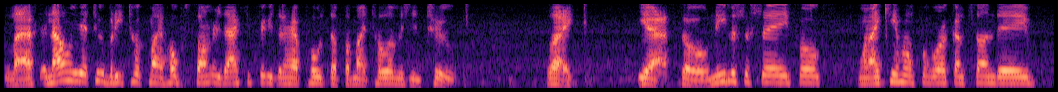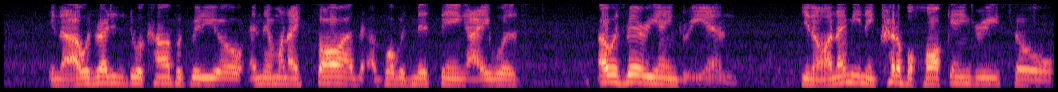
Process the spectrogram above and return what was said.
left. And not only that too, but he took my Hope Summers action figure that I have posted up on my television too. Like, yeah, so needless to say, folks, when I came home from work on Sunday, you know, I was ready to do a comic book video, and then when I saw what was missing, I was, I was very angry, and, you know, and I mean Incredible Hulk angry, so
